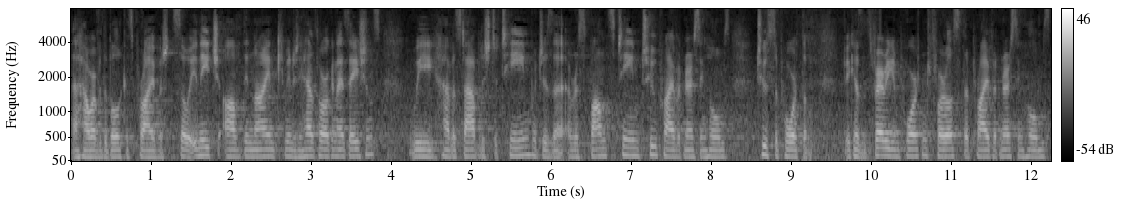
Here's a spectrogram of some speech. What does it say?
uh, however, the bulk is private. So, in each of the nine community health organisations, we have established a team, which is a, a response team to private nursing homes to support them. Because it's very important for us that private nursing homes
